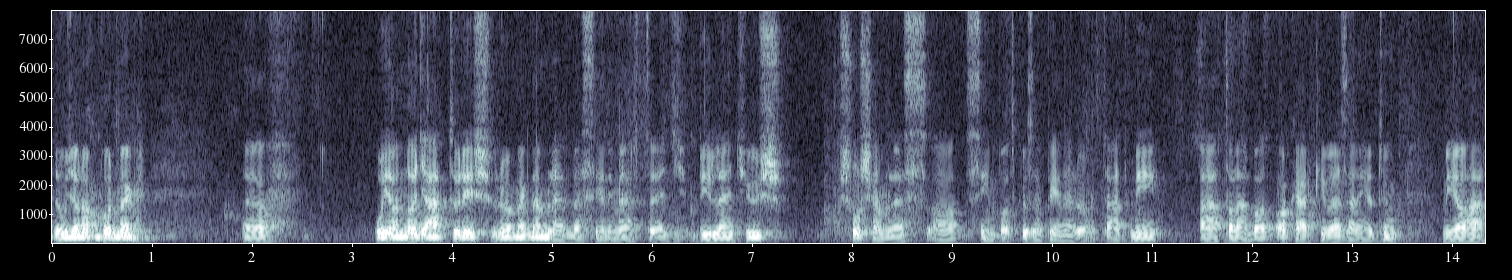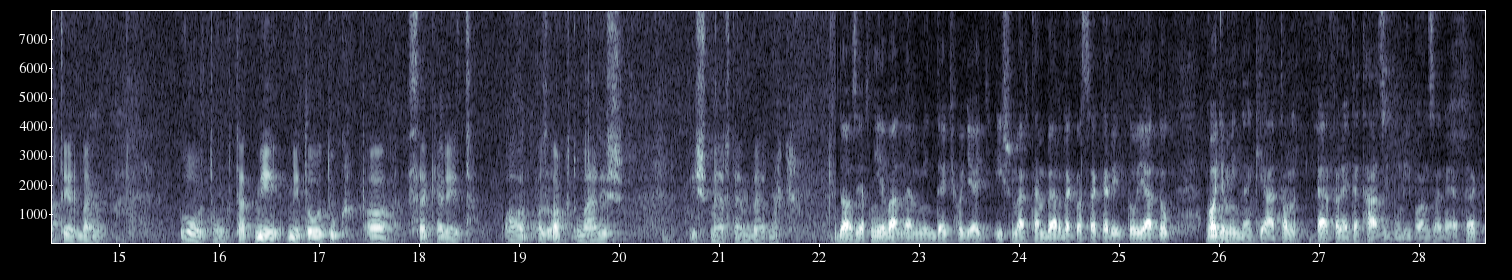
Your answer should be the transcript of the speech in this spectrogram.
de ugyanakkor meg ö, olyan nagy áttörésről meg nem lehet beszélni, mert egy billentyűs sosem lesz a színpad közepén elő. Tehát mi általában akárkivel zenéltünk, mi a háttérben voltunk. Tehát mi, mi toltuk a szekerét az aktuális ismert embernek. De azért nyilván nem mindegy, hogy egy ismert embernek a szekerét toljátok, vagy a mindenki által elfelejtett házi buliban zenéltek.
